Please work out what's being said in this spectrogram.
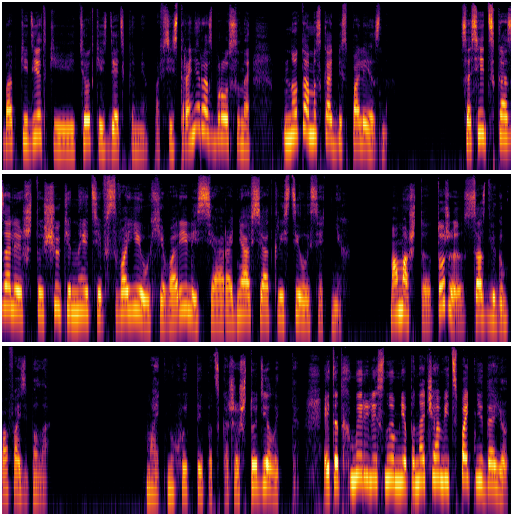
Бабки-детки и тетки с дядьками по всей стране разбросаны, но там искать бесполезно. Соседи сказали, что щукины эти в своей ухе варились, а родня вся открестилась от них. Мамаш-то тоже со сдвигом по фазе была. Мать, ну хоть ты подскажи, что делать-то? Этот хмырь лесной мне по ночам ведь спать не дает.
